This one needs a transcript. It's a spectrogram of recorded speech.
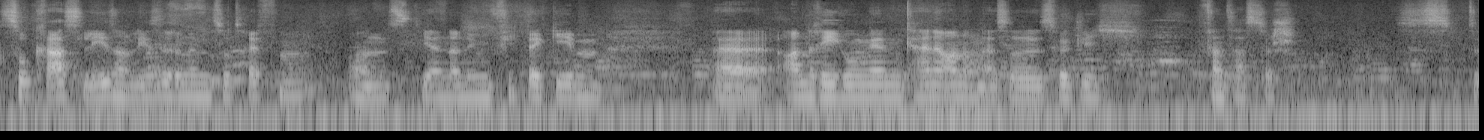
so krass, Leser und Leserinnen zu treffen und die dann irgendwie Feedback geben, äh, Anregungen, keine Ahnung. Also es ist wirklich fantastisch. Es ist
